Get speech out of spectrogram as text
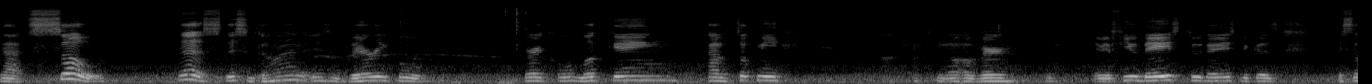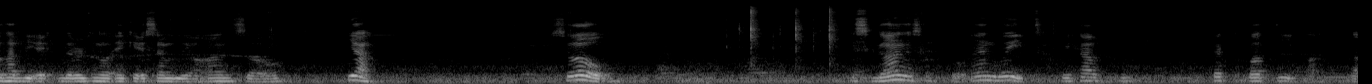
that. So Yes, this gun is very cool. Very cool looking. Kind of took me, uh, you know, a very maybe a few days, two days, because I still have the the original AK assembly on. So, yeah. So this gun is cool. And wait, we have check about the uh, the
